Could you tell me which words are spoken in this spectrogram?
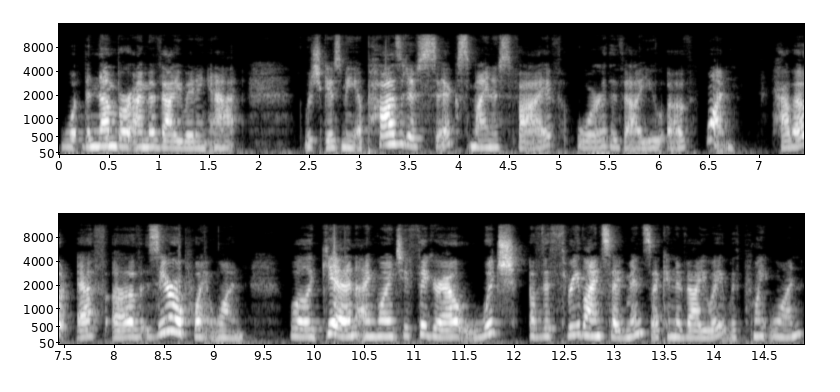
what the number I'm evaluating at, which gives me a positive 6 minus 5, or the value of 1. How about f of 0.1? Well, again, I'm going to figure out which of the three line segments I can evaluate with point 0.1.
